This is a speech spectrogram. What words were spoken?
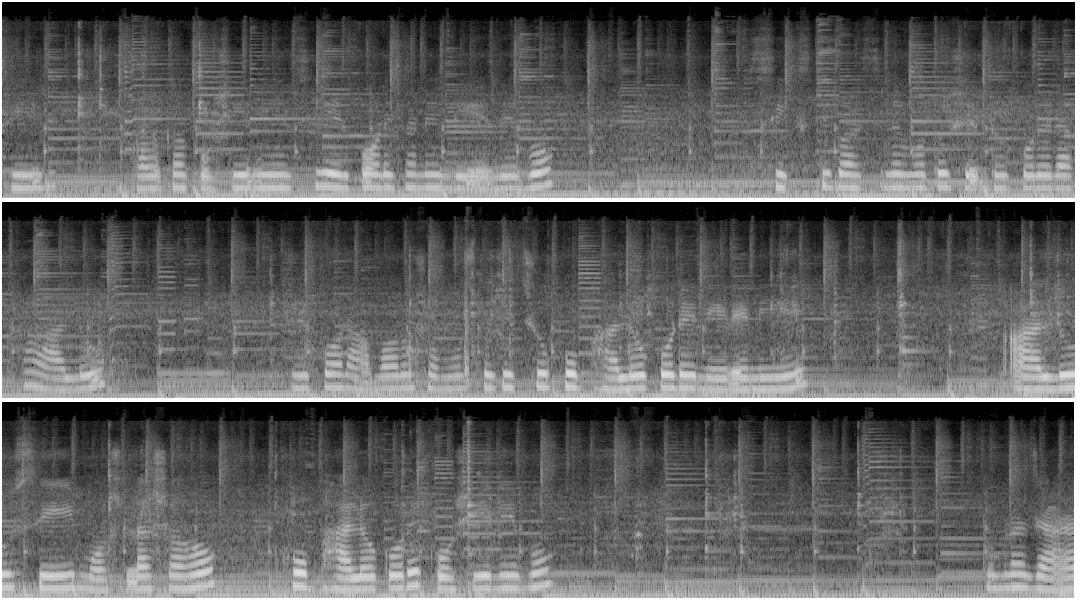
সিম হালকা কষিয়ে নিয়েছি। এরপর এখানে দিয়ে দেব সিক্সটি পার্সেন্টের মতো সেদ্ধ করে রাখা আলু। এরপর আবারও সমস্ত কিছু খুব ভালো করে নেড়ে নিয়ে আলু সিম মশলা সহ খুব ভালো করে কষিয়ে নেব। তোমরা যারা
